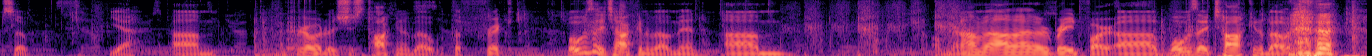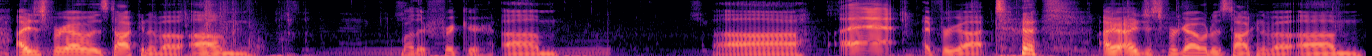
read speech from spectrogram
So, yeah. Um, I forgot what I was just talking about. What the frick? What was I talking about, man? Um, Oh man, I'm, I'm having a brain fart. Uh, what was I talking about? I just forgot what I was talking about. Um, mother fricker. Um, uh, ah, I forgot. I, I just forgot what I was talking about. Um,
